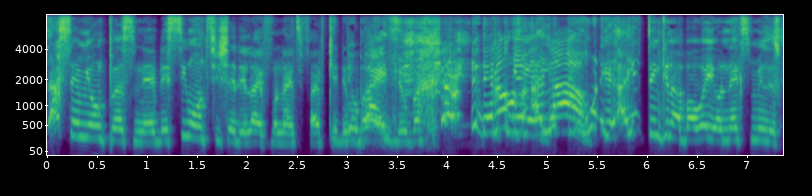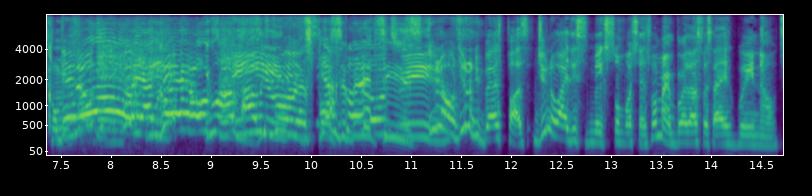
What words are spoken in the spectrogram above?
that same young person, eh, if they see one t-shirt they like for 95k, they'll, They'll buy buy it. it. They'll buy it. they don't Because give are a you, damn. who they- are you thinking about where your next meal is coming They from? don't give a you, damn. you have How to zero. You're going responsibilities. Do you know? Do you know the best part? Do you know why this makes so much sense? When my brothers first started going out,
